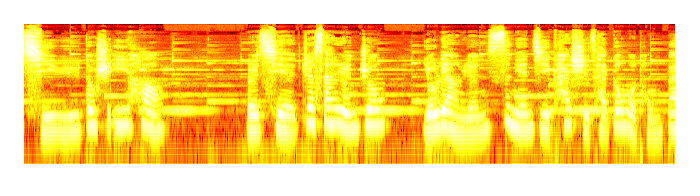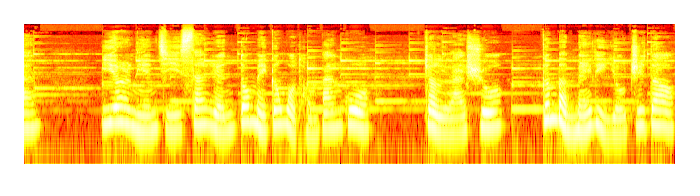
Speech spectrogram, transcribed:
其余都是一号。而且这三人中有两人四年级开始才跟我同班，一二年级三人都没跟我同班过。照理来说，根本没理由知道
